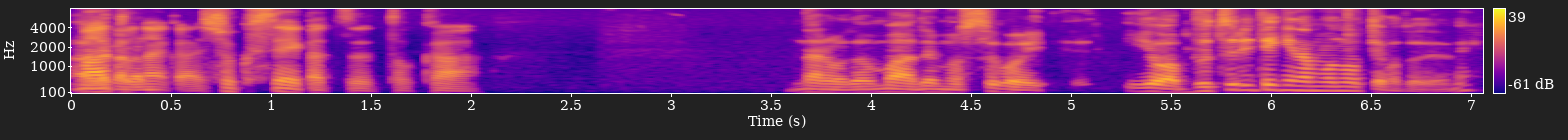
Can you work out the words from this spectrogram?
まあ、あとなんか食生活とか。なるほど。まあでもすごい要は物理的なものってことだよね。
